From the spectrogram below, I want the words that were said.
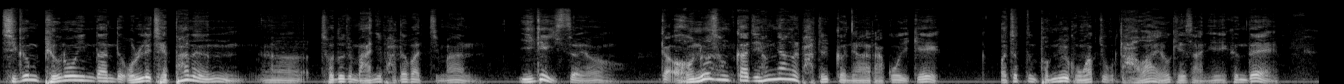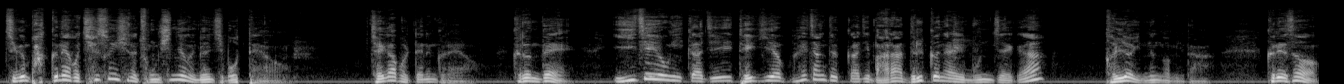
지금 변호인단들 원래 재판은 어, 저도 좀 많이 받아봤지만 이게 있어요. 그러니까 어느 선까지 형량을 받을 거냐라고 이게 어쨌든 법률 공학적으로 나와요 계산이. 근데 지금 박근혜하고 최순실은 종신형을 면치 못해요. 제가 볼 때는 그래요. 그런데 이재용이까지 대기업 회장들까지 말아 늘 거냐의 문제가 걸려 있는 겁니다. 그래서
